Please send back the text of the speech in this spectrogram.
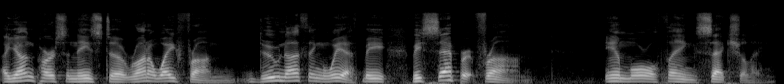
A young person needs to run away from, do nothing with, be, be separate from immoral things sexually.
